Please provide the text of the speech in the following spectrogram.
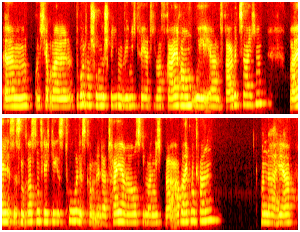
Ähm, und ich habe mal drunter schon geschrieben, wenig kreativer Freiraum, OER ein Fragezeichen weil es ist ein kostenpflichtiges Tool, es kommt eine Datei heraus, die man nicht bearbeiten kann. Von daher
